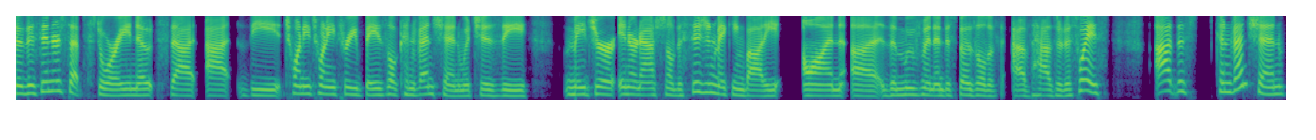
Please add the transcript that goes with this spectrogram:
So, this Intercept story notes that at the 2023 Basel Convention, which is the major international decision making body on uh, the movement and disposal of, of hazardous waste, at this convention,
